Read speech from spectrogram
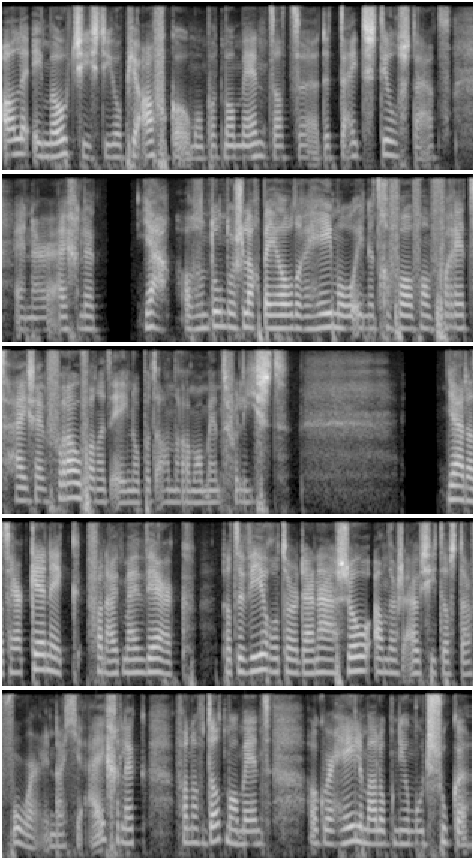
Alle emoties die op je afkomen op het moment dat uh, de tijd stilstaat. En er eigenlijk ja, als een donderslag bij heldere hemel in het geval van Fred hij zijn vrouw van het een op het andere moment verliest. Ja, dat herken ik vanuit mijn werk. Dat de wereld er daarna zo anders uitziet als daarvoor. En dat je eigenlijk vanaf dat moment ook weer helemaal opnieuw moet zoeken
